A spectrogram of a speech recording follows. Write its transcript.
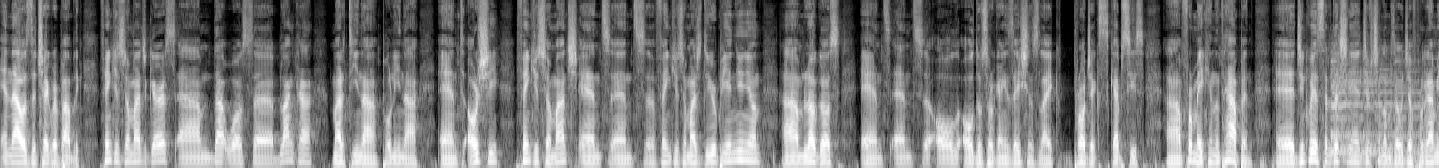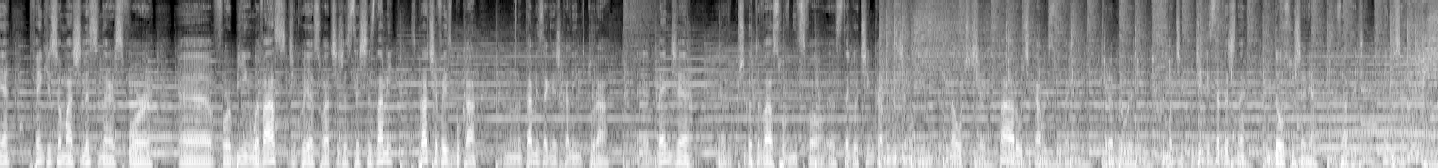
And that was the Czech Republic. Thank you so much, girls. Um, that was uh, Blanka, Martina, Polina, and Orsi. Thank you so much, and and uh, thank you so much, the European Union, um, Logos, and and uh, all all those organizations like Project Skepsis uh, for making it happen. E, dziękuję serdecznie dziewczynom za udział w programie. Thank you so much listeners for e, for being with us. Dziękuję słuchacze, że jesteście z nami. Sprawdźcie Facebooka. Mm, tam jest Agnieszka Link, która e, będzie przygotowała słownictwo z tego odcinka. Będziecie mogli nauczyć się paru ciekawych słówek, które były w tym odcinku. Dzięki serdeczne i do usłyszenia za tydzień. ポジション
